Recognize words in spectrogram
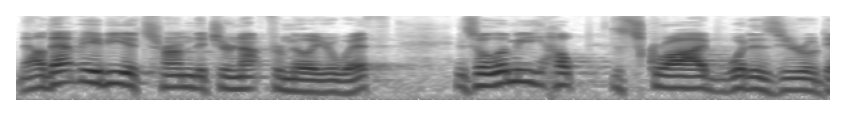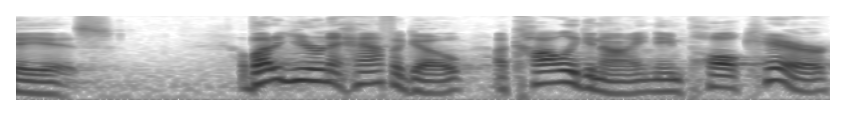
Now, that may be a term that you're not familiar with, and so let me help describe what a zero day is. About a year and a half ago, a colleague and I, named Paul Kehrer,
